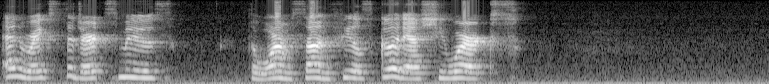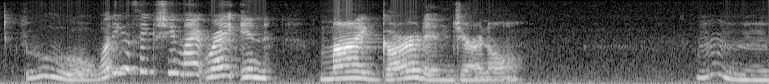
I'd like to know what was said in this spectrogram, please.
and rakes the dirt smooth. The warm sun feels good as she works. Ooh, what do you think she might write in my garden journal? Hmm.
